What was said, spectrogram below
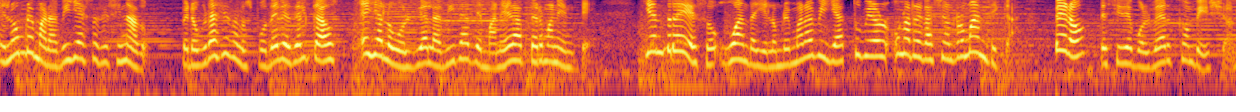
el hombre maravilla es asesinado, pero gracias a los poderes del caos, ella lo volvió a la vida de manera permanente. Y entre eso, Wanda y el hombre maravilla tuvieron una relación romántica, pero decide volver con Vision.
